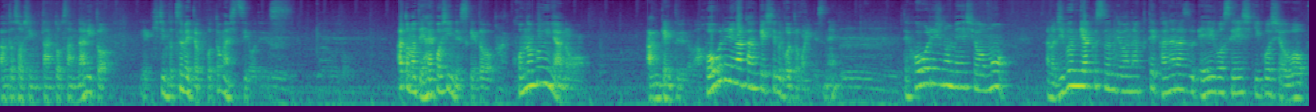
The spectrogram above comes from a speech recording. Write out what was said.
アウトソーシング担当さんなりと、えーきちんと詰めておくことが必要です、なるあとまたややこしいんですけど、はい。この分野の案件というのは法令が関係してくることが多いんですね。で法令の名称もあの自分で訳すんではなくて必ず英語正式故障を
